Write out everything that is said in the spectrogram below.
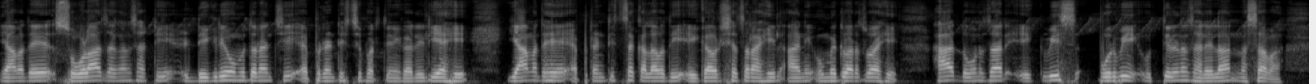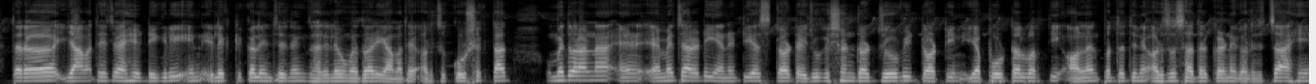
यामध्ये सोळा जागांसाठी डिग्री उमेदवारांची ॲप्रेंटिसची भरती निघालेली आहे. यामध्ये ॲप्रेंटिसचा कालावधी एका वर्षाचा राहील आणि उमेदवार जो आहे हा दोन हजार एकवीस पूर्वी उत्तीर्ण झालेला नसावा. तर यामध्ये जे आहे डिग्री इन इलेक्ट्रिकल इंजिनिअरिंग झालेले उमेदवार यामध्ये अर्ज करू शकतात. उमेदवारांना M H R D N A T S dot education dot G O V dot in या पोर्टलवरती ऑनलाईन पद्धतीने अर्ज सादर करणे गरजेचं आहे.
